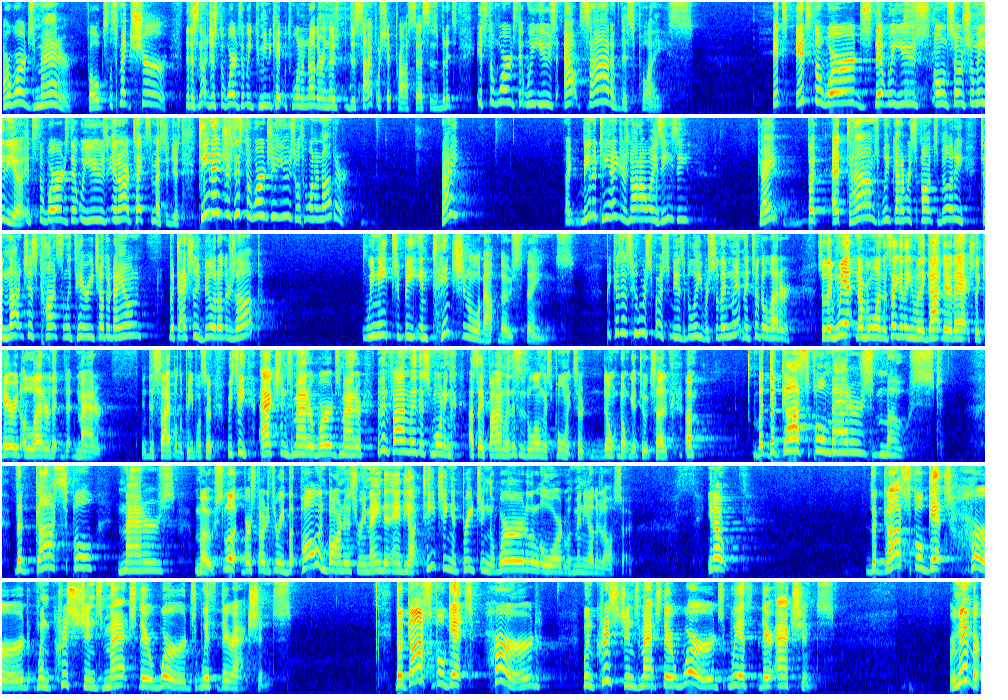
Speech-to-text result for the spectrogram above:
Our words matter, folks. Let's make sure that it's not just the words that we communicate with one another in those discipleship processes, but it's, it's the words that we use outside of this place. It's, it's the words that we use on social media. It's the words that we use in our text messages. Teenagers, it's the words you use with one another. Right? Like being a teenager is not always easy. Okay? But at times we've got a responsibility to not just constantly tear each other down, but to actually build others up. We need to be intentional about those things because that's who we're supposed to be as believers. So they went and they took a letter so they went, number one. The second thing, when they got there, they actually carried a letter that, that mattered and discipled the people. So we see actions matter, words matter. But then finally, this morning, I say finally, this is the longest point, so don't, don't get too excited. Um, but the gospel matters most. The gospel matters most. Look, verse 33 But Paul and Barnabas remained in Antioch, teaching and preaching the word of the Lord with many others also. You know, the gospel gets heard when Christians match their words with their actions. The gospel gets heard when Christians match their words with their actions. Remember,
